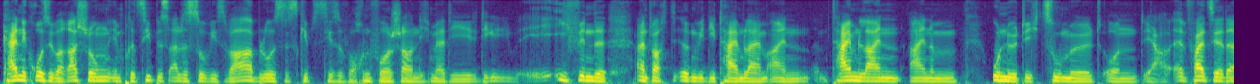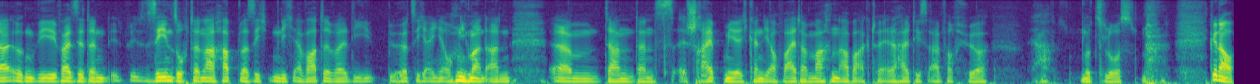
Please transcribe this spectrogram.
keine große Überraschung. Im Prinzip ist alles so, wie es war. Bloß es gibt diese Wochenvorschau nicht mehr. Die, die, ich finde einfach irgendwie die Timeline, ein, Timeline einem unnötig zumüllt. Und ja, äh, falls ihr da irgendwie, falls ihr dann Sehnsucht danach habt, was ich nicht erwarte, weil die hört sich eigentlich auch niemand an, ähm, dann, dann schreibt mir. Ich kann die auch weitermachen. Aber aktuell halte ich es einfach für ja, nutzlos. genau,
